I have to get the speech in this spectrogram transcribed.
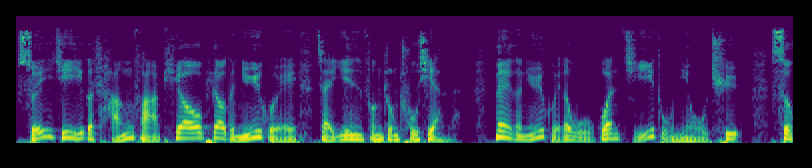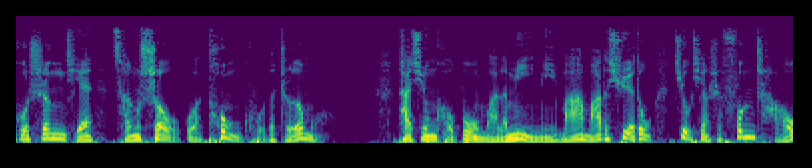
随即一个长发飘飘的女鬼在阴风中出现了。那个女鬼的五官极度扭曲，似乎生前曾受过痛苦的折磨。她胸口布满了密密麻麻的血洞，就像是蜂巢。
